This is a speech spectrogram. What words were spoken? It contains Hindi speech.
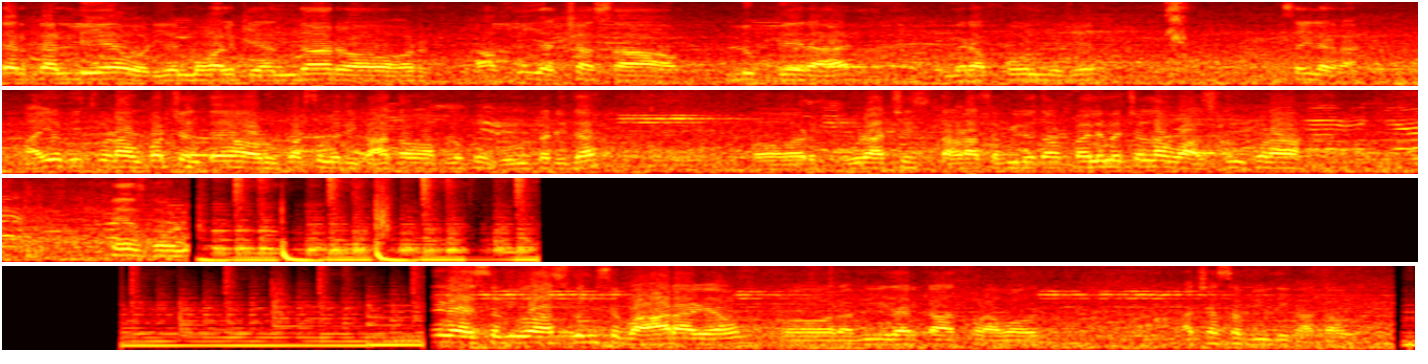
इंटर कर लिए और ये मॉल के अंदर और काफ़ी अच्छा सा लुक दे रहा है। मेरा फ़ोन मुझे सही लग रहा है। आइए अभी थोड़ा ऊपर चलते हैं और ऊपर से मैं दिखाता हूँ आप लोग को घूम कर इधर। और पूरा अच्छे से तगड़ा सभी लेता हूँ पहले मैं चल रहा हूँ वाशरूम थोड़ा फेस धो सभी वाशरूम से बाहर आ गया हूँ और अभी इधर का थोड़ा बहुत अच्छा सा व्यू दिखाता हूँ।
